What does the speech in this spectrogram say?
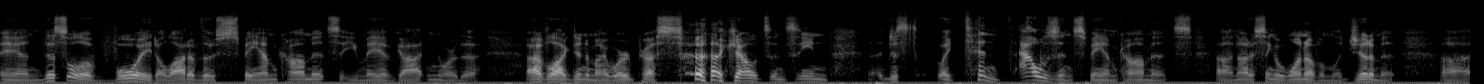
and this will avoid a lot of those spam comments that you may have gotten or the I've logged into my WordPress accounts and seen uh, just like 10,000 spam comments, uh, not a single one of them legitimate. Uh,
